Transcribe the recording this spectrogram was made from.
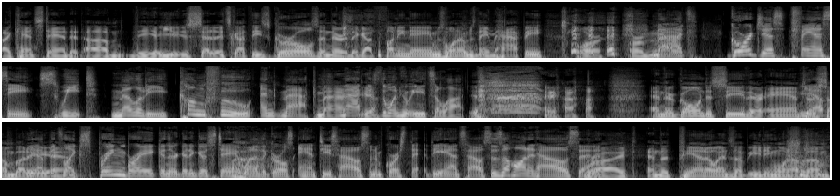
I can't stand it. Um, the you said it's got these girls and they're they got funny names. One of them's named Happy or or Mac. Gorgeous, fantasy, sweet, melody, kung fu, and Mac. Mac, yeah. is the one who eats a lot. Yeah, and they're going to see their aunt or somebody. Yep, it's like spring break, and they're going to go stay at one of the girls' auntie's house, and of course, the, the aunt's house is a haunted house. And right, and the piano ends up eating one of them,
